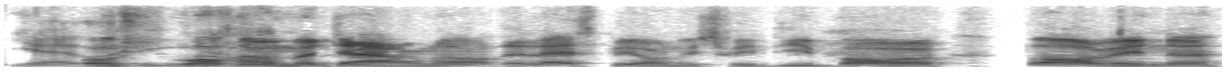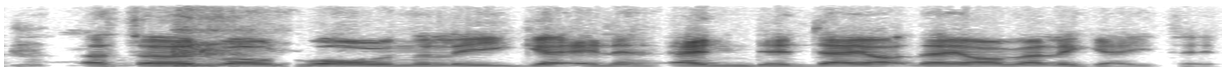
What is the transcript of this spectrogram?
yeah, Well, like, Rotherham are down, aren't they? Let's be honest with you. Bar, barring a, a third world war and the league getting ended, they are they are relegated.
